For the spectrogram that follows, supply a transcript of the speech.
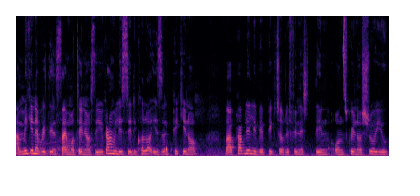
i'm making everything simultaneously you can't really see the color isn't picking up but I'll probably leave a picture of the finished thing on screen or show you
